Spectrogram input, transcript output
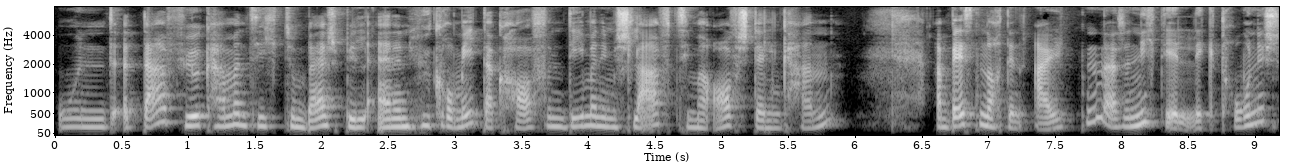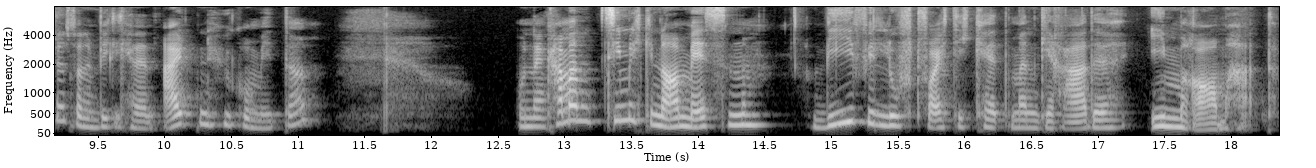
Und dafür kann man sich zum Beispiel einen Hygrometer kaufen, den man im Schlafzimmer aufstellen kann. Am besten noch den alten, also nicht die elektronische, sondern wirklich einen alten Hygrometer. Und dann kann man ziemlich genau messen, wie viel Luftfeuchtigkeit man gerade im Raum hat.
